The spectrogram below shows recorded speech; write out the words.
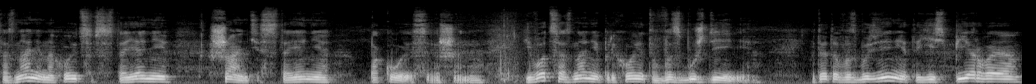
Сознание находится в состоянии шанти, состоянии покоя совершенного. И вот сознание приходит в возбуждение. Вот это возбуждение, это есть первая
